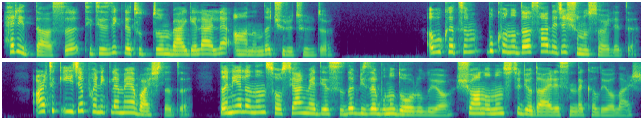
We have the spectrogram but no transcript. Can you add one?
Her iddiası titizlikle tuttuğum belgelerle anında çürütüldü. Avukatım bu konuda sadece şunu söyledi. Artık iyice paniklemeye başladı. Daniela'nın sosyal medyası da bize bunu doğruluyor. Şu an onun stüdyo dairesinde kalıyorlar.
